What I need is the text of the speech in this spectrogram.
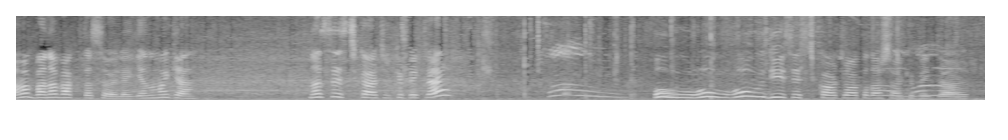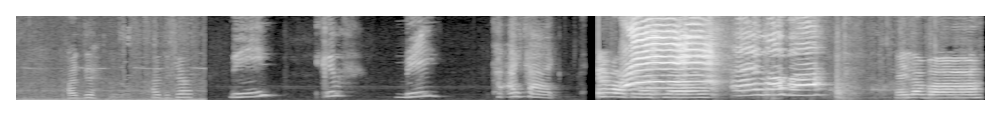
ama bana bak da söyle. Yanıma gel. Nasıl ses çıkartır köpekler? Oh, oh, oh diye ses çıkartıyor arkadaşlar köpekler. Hadi. Hadi gel. Bir, iki, bir, tak tak. Merhaba arkadaşlar. Merhaba. Merhaba.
